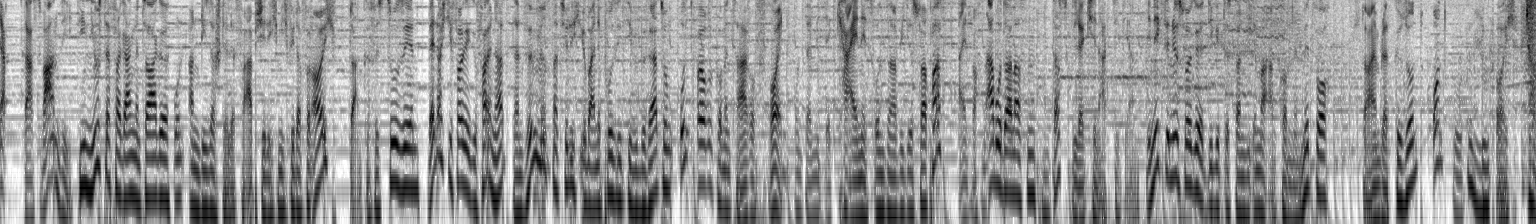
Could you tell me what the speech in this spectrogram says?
Ja, das waren sie, die News der vergangenen Tage und an dieser Stelle verabschiede ich mich wieder von euch. Danke fürs Zusehen. Wenn euch die Folge gefallen hat, dann würden wir uns natürlich über eine positive Bewertung und eure Kommentare freuen. Und damit ihr keines unserer Videos verpasst, einfach ein Abo dalassen und das Glöckchen aktivieren. Die nächste Newsfolge, die gibt es dann wie immer am kommenden Mittwoch. Bis dahin bleibt gesund und guten Loot euch. Ciao.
